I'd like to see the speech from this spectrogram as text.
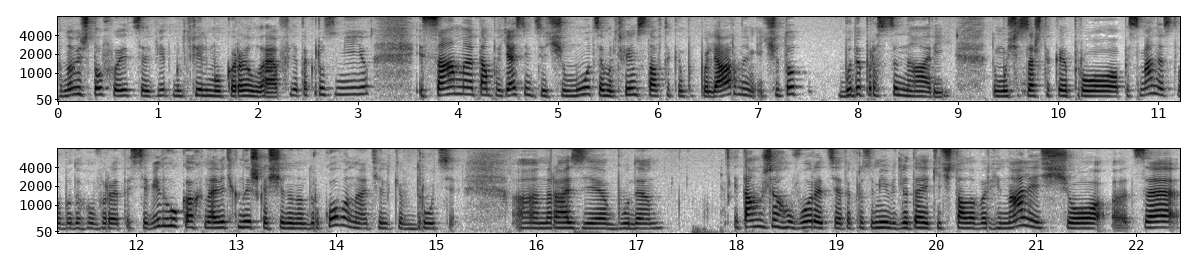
воно відштовхується від мультфільму Король Лев, я так розумію. І саме там пояснюється, чому цей мультфільм став таким популярним, і чи то буде про сценарій, тому що все ж таки про письменництво буде говоритися в відгуках. Навіть книжка ще не надрукована, а тільки в друці. Наразі буде. І там вже говориться, я так розумію, від людей, які читали в оригіналі, що е, це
